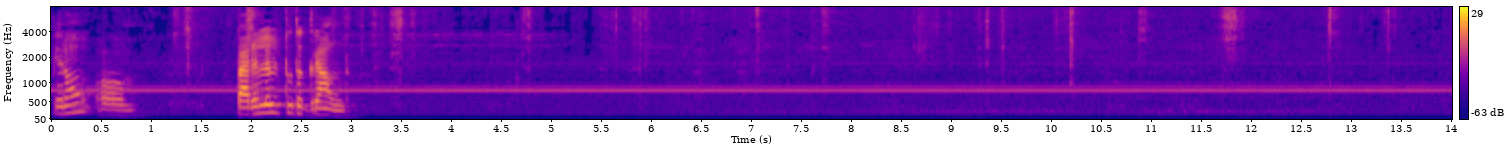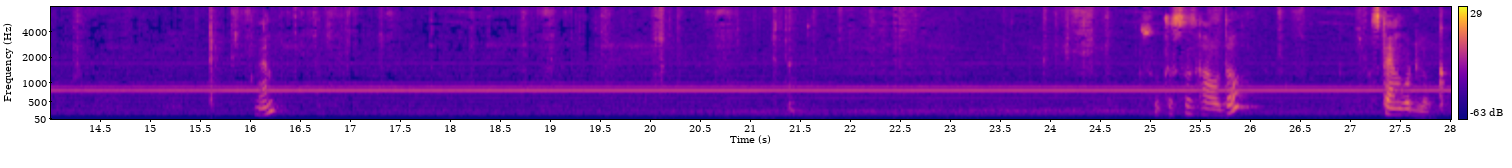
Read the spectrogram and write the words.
you know um, parallel to the ground then so this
